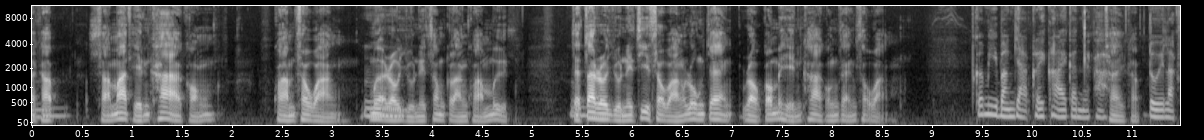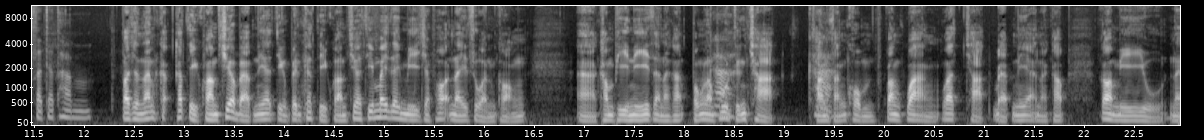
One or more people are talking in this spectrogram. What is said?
นะครับ สามารถเห็นค่าของ ความสว่าง เมื่อเราอยู่ในท่ามกลางความมืด แต่ถ้าเราอยู่ในที่สว่างโล่งแจ้ง เราก็ไม่เห็นค่าของแสงสว่าง ก็มีบางอย่างคล้าย ๆ กันนะคะใช่ครับโดยหลักสัจธรรม เพราะฉะนั้นคติความเชื่อแบบนี้จึงเป็นคติความเชื่อที่ไม่ได้มีเฉพาะในส่วนของอาคัมภีร์นี้นะครับผมกำลังค่ะพูดถึงฉากค่ะทางสังคมกว้างๆว่าฉากแบบนี้นะครับ ก็มีอยู่ใน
